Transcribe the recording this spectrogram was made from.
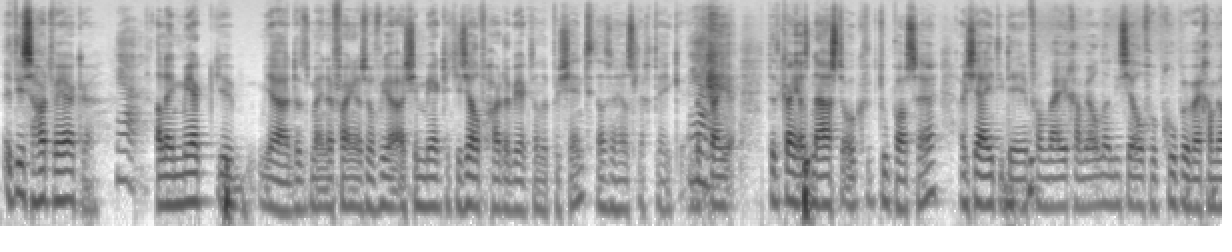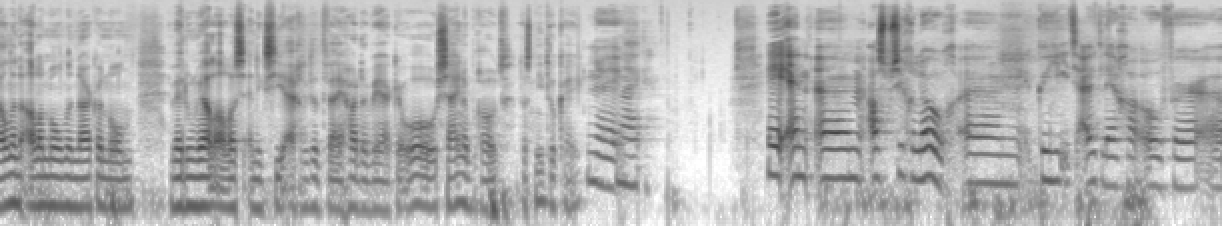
Het is hard werken. Ja. Alleen merk je, ja, dat is mijn ervaring zo van ja, als je merkt dat je zelf harder werkt dan de patiënt, dat is een heel slecht teken. En dat, kan je, dat kan je als naaste ook toepassen. Hè? Als jij het idee hebt van wij gaan wel naar die zelfhulpgroepen, wij gaan wel naar de Alanon en Narcanon, en wij doen wel alles en ik zie eigenlijk dat wij harder werken. Oh, zijn op brood, dat is niet oké. Nee. Nee. Hey, en ehm, als psycholoog ehm, kun je iets uitleggen over eh,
